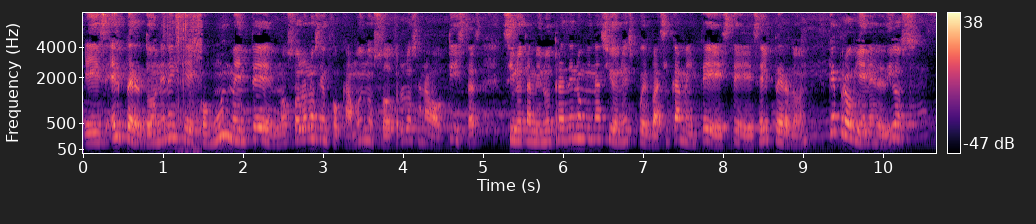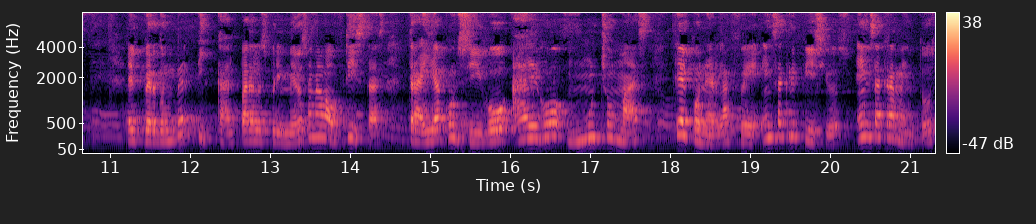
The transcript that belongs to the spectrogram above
es el perdón en el que comúnmente no solo nos enfocamos nosotros los anabautistas, sino también otras denominaciones, pues básicamente este es el perdón que proviene de Dios. El perdón vertical para los primeros anabautistas traía consigo algo mucho más que el poner la fe en sacrificios, en sacramentos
